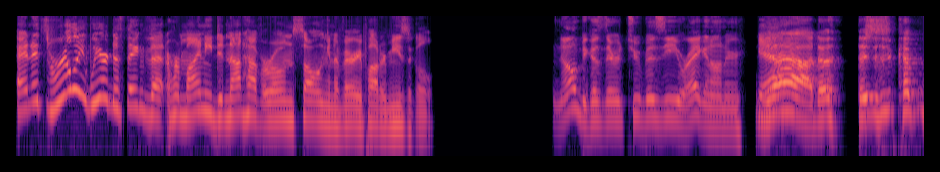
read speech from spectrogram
and it's really weird to think that Hermione did not have her own song in a Harry Potter musical. No, because they were too busy ragging on her. Yeah, they, they just kept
